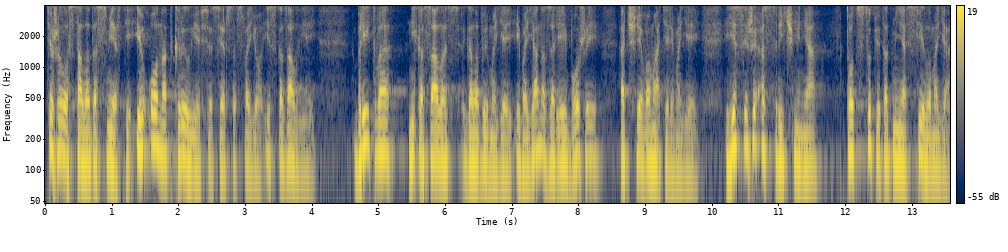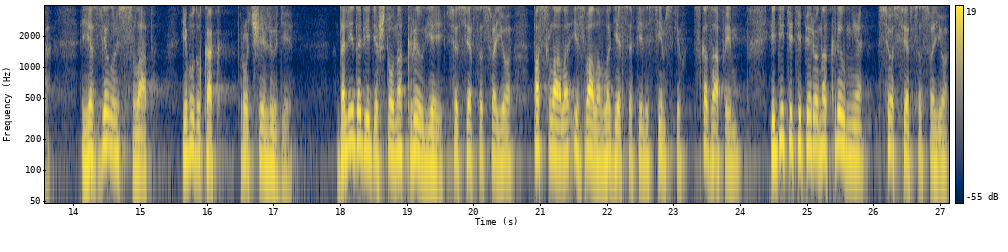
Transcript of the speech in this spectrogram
тяжело стало до смерти. И он открыл ей все сердце свое и сказал ей – Бритва не касалась головы моей, ибо я Назарей Божий от чрева матери моей. Если же остричь меня, то отступит от меня сила моя, и я сделаюсь слаб, и буду как прочие люди». Далида, видя, что он открыл ей все сердце свое, послала и звала владельцев филистимских, сказав им, «Идите, теперь он открыл мне все сердце свое».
